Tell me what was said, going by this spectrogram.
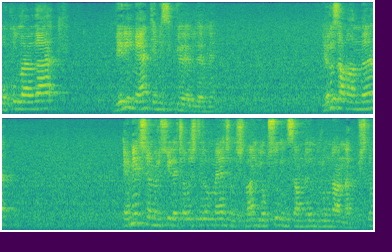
Okullarda verilmeyen temizlik görevlilerini, yarı zamanlı emek sömürüsüyle çalıştırılmaya çalışılan yoksul insanların durumunu anlatmıştım.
